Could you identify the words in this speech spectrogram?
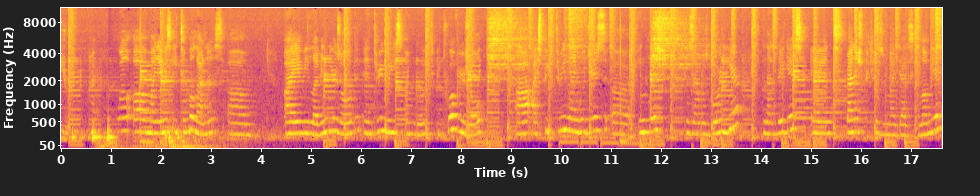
you? Well, uh, my name is Eitan Bolanos. Um, I am 11 years old. In three weeks, I'm going to be 12 years old. Uh, I speak three languages, uh, English because I was born here in Las Vegas, and Spanish because my dad's Colombian,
